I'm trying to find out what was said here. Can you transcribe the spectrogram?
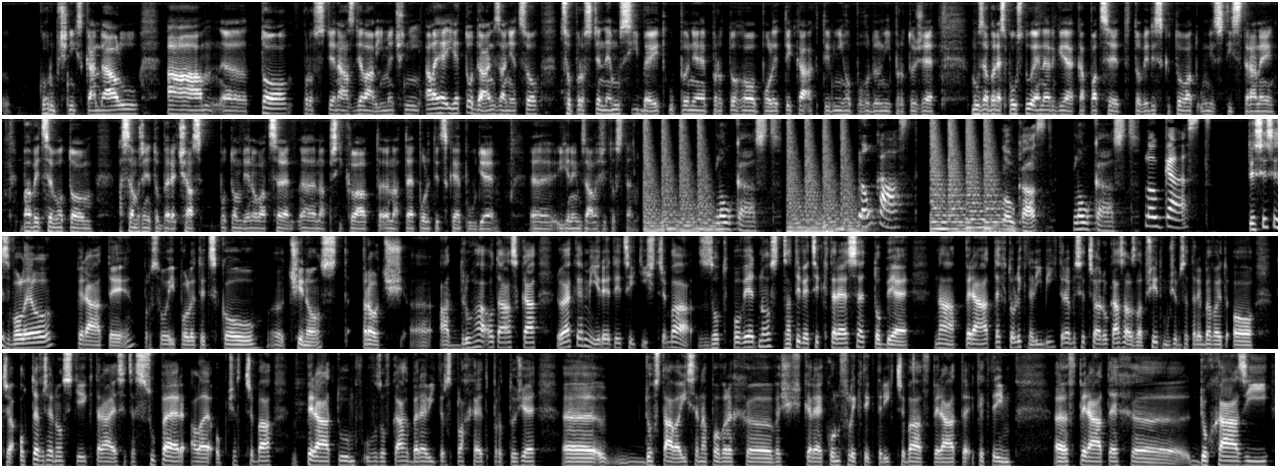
uh, korupčních skandálů a e, to prostě nás dělá výjimečný, ale je to daň za něco, co prostě nemusí být úplně pro toho politika aktivního pohodlný, protože mu zabere spoustu energie a kapacit to vydiskutovat uvnitř té strany, bavit se o tom a samozřejmě to bere čas potom věnovat se e, například na té politické půdě e, jiným záležitostem. Blowcast. Blowcast. Blowcast. Flowcast. Flowcast. Ty jsi si zvolil Piráty pro svoji politickou eh, činnost. Proč? Eh, a druhá otázka, do jaké míry ty cítíš třeba zodpovědnost za ty věci, které se tobě na Pirátech tolik nelíbí, které by si třeba dokázal zlepšit? Můžeme se tady bavit o třeba otevřenosti, která je sice super, ale občas třeba Pirátům v uvozovkách bere vítr z plachet, protože e, dostávají se na povrch veškeré konflikty, kterých třeba v Piráte, ke kterým v Pirátech dochází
